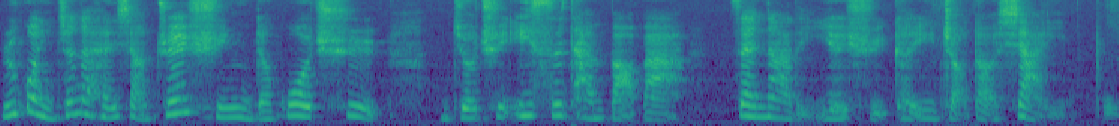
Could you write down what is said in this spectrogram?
如果你真的很想追寻你的过去，你就去伊斯坦堡吧，在那里也许可以找到下一步。”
